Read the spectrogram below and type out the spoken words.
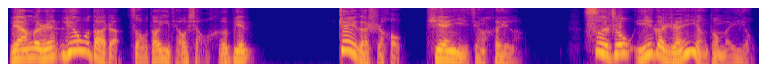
两个人溜达着走到一条小河边。这个时候天已经黑了，四周一个人影都没有。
